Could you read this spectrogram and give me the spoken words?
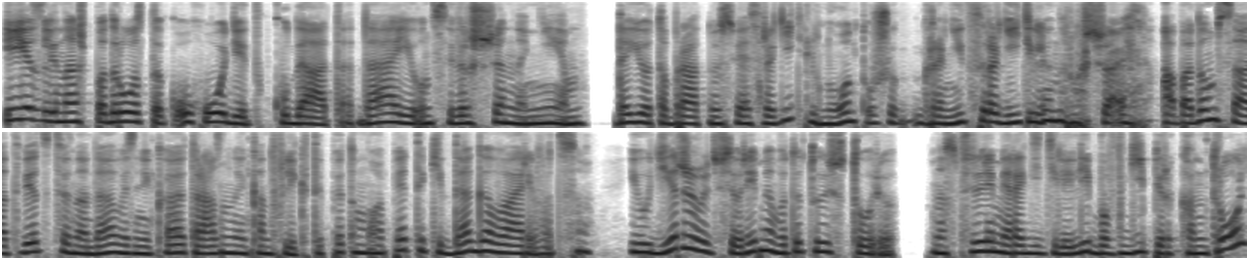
И если наш подросток уходит куда-то, да, и он совершенно не дает обратную связь родителю, но он тоже границы родителя нарушает. А потом, соответственно, да, возникают разные конфликты. Поэтому, опять-таки, договариваться и удерживать все время вот эту историю. У нас все время родители либо в гиперконтроль,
